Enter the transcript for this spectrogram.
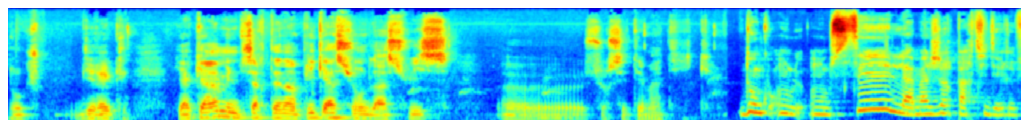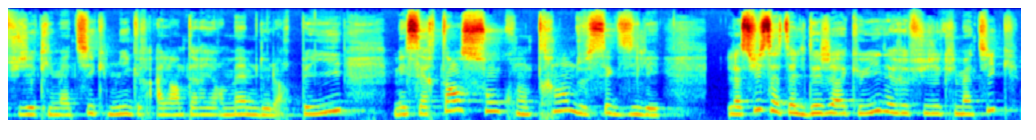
Donc je dirais qu'il y a quand même une certaine implication de la Suisse sur ces thématiques. Donc on, on, le sait, la majeure partie des réfugiés climatiques migrent à l'intérieur même de leur pays, mais certains sont contraints de s'exiler. La Suisse a-t-elle déjà accueilli des réfugiés climatiques?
